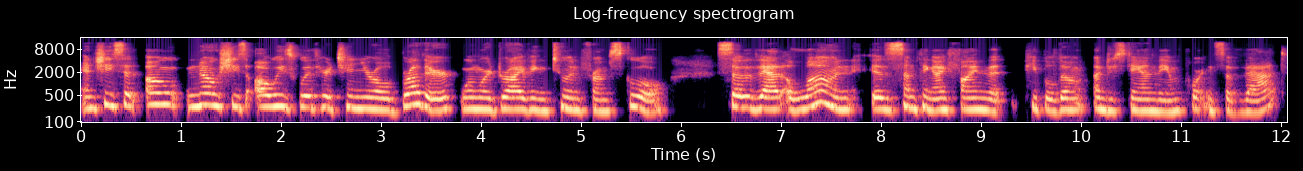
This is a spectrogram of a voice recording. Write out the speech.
And she said, oh, no, she's always with her 10 year old brother when we're driving to and from school. So that alone is something I find that people don't understand the importance of that.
